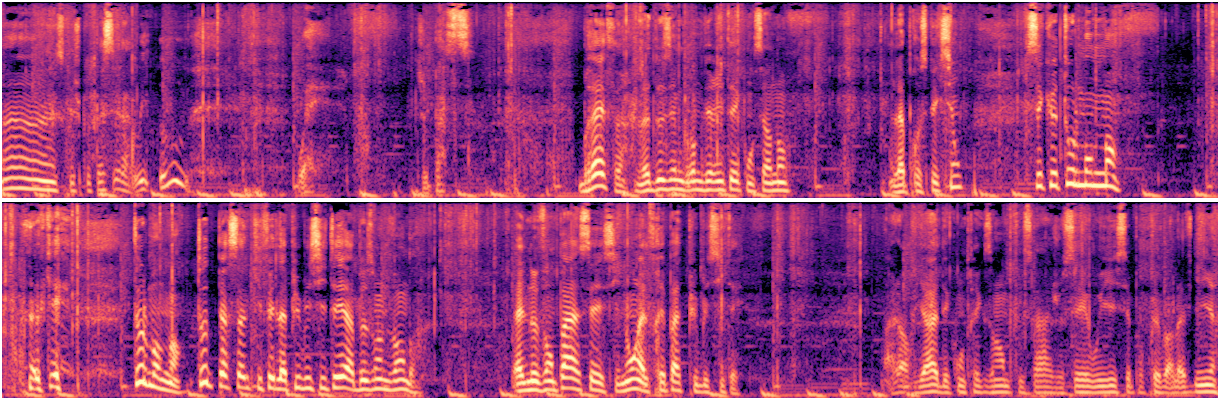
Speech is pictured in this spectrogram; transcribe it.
Ah, est-ce que je peux passer là? Oui. Ouh. Ouais. Je passe. Bref, la deuxième grande vérité concernant la prospection, c'est que tout le monde ment. ok Tout le monde ment. Toute personne qui fait de la publicité a besoin de vendre. Elle ne vend pas assez, sinon elle ne ferait pas de publicité. Alors il y a des contre-exemples, tout ça, je sais, oui, c'est pour prévoir l'avenir,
